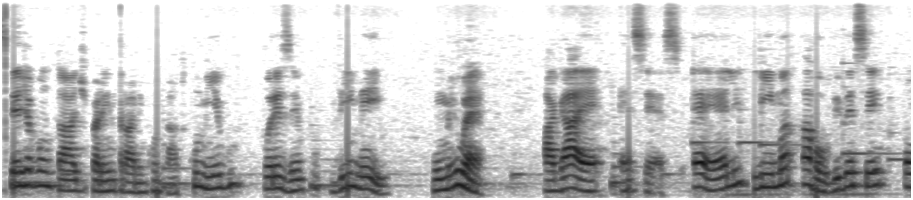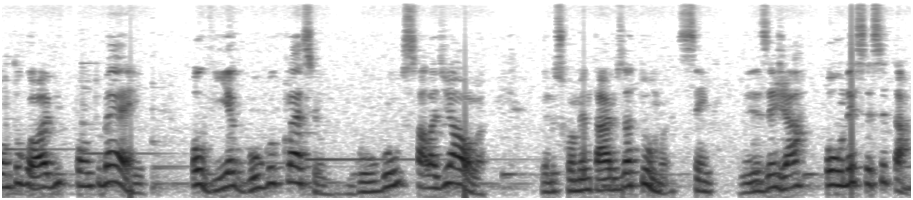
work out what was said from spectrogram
Esteja à vontade para entrar em contato comigo, por exemplo, via e-mail. O meu é hessellima.ibc.gov.br ou via Google Classroom, Google Sala de Aula, pelos comentários da turma, sempre que desejar ou necessitar.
